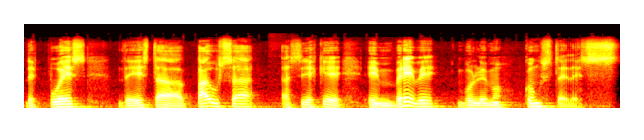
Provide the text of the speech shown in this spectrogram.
después de esta pausa. Así es que en breve volvemos con ustedes.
